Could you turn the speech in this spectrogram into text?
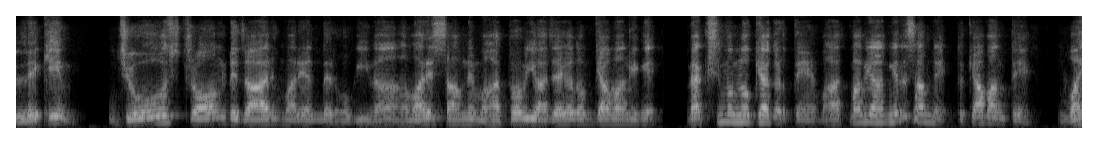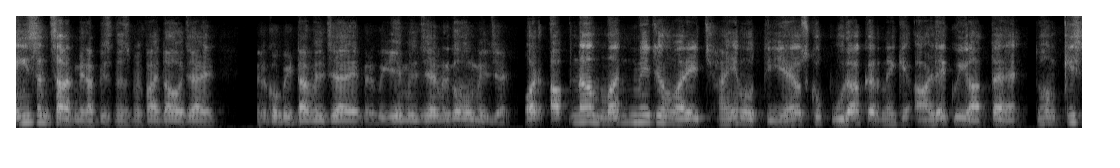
लेकिन जो स्ट्रॉन्ग डिज़ायर हमारे अंदर होगी ना, हमारे सामने महात्मा भी आ जाएगा तो हम क्या मांगेंगे? मैक्सिमम लोग क्या करते हैं? महात्मा भी आएँगे ना सामने तो क्या मांगते हैं? वही संसार मेरा बिज़नेस में फ़ायदा हो जाए। मेरे को बेटा मिल जाए मेरे को ये मिल जाए मेरे को वो मिल जाए। और अपना मन में जो हमारी इच्छाएँ होती है उसको पूरा करने के आड़े कोई आता है तो हम किस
